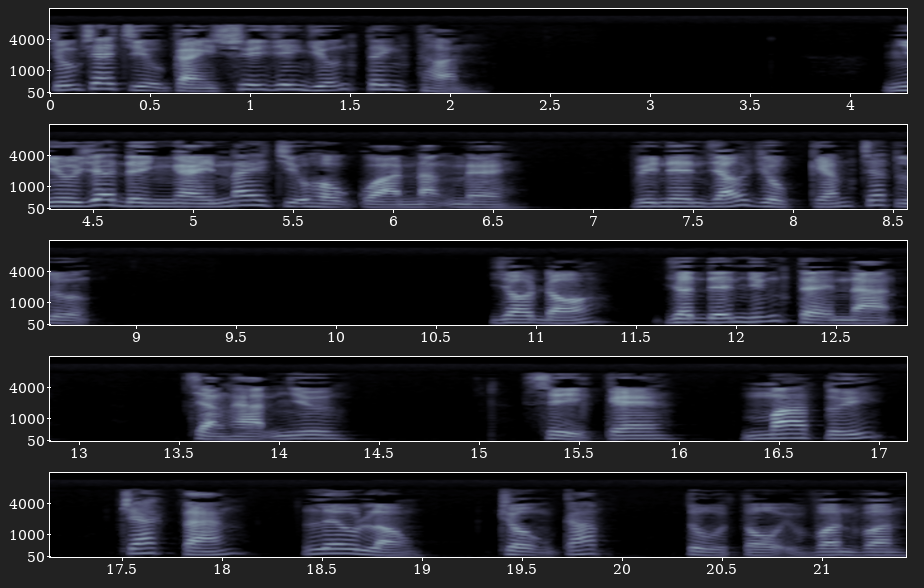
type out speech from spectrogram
chúng sẽ chịu cảnh suy dinh dưỡng tinh thần. Nhiều gia đình ngày nay chịu hậu quả nặng nề vì nền giáo dục kém chất lượng. Do đó, dẫn đến những tệ nạn, chẳng hạn như xỉ ke, ma túy, trác táng, lêu lồng, trộm cắp, tù tội vân vân.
